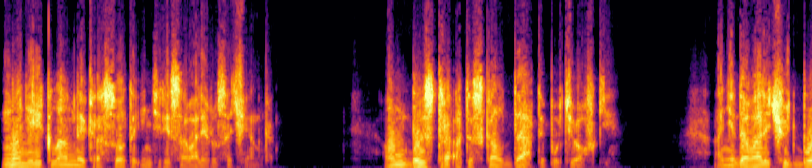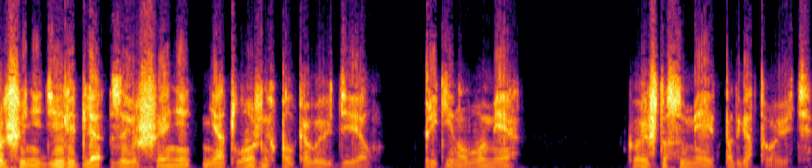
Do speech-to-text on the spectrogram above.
Но не рекламные красоты интересовали Русаченко. Он быстро отыскал даты путевки. Они давали чуть больше недели для завершения неотложных полковых дел. Прикинул в уме кое-что сумеет подготовить.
